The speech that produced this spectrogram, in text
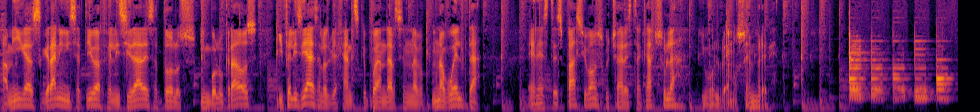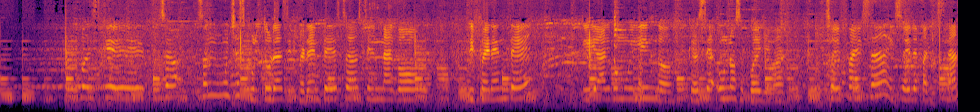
Amigas. Gran iniciativa, felicidades a todos los involucrados y felicidades a los viajantes que puedan darse una, vuelta en este espacio. Vamos a escuchar esta cápsula y volvemos en breve. Pues que sea, son muchas culturas diferentes, todas tienen algo diferente y algo muy lindo que uno se puede llevar. Soy Faisa y soy de Pakistán.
